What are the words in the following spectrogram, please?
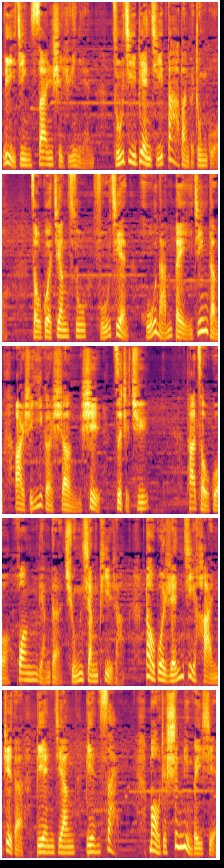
历经三十余年，足迹遍及大半个中国，走过江苏、福建、湖南、北京等二十一个省市自治区。他走过荒凉的穷乡僻壤，到过人迹罕至的边疆边塞，冒着生命危险，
